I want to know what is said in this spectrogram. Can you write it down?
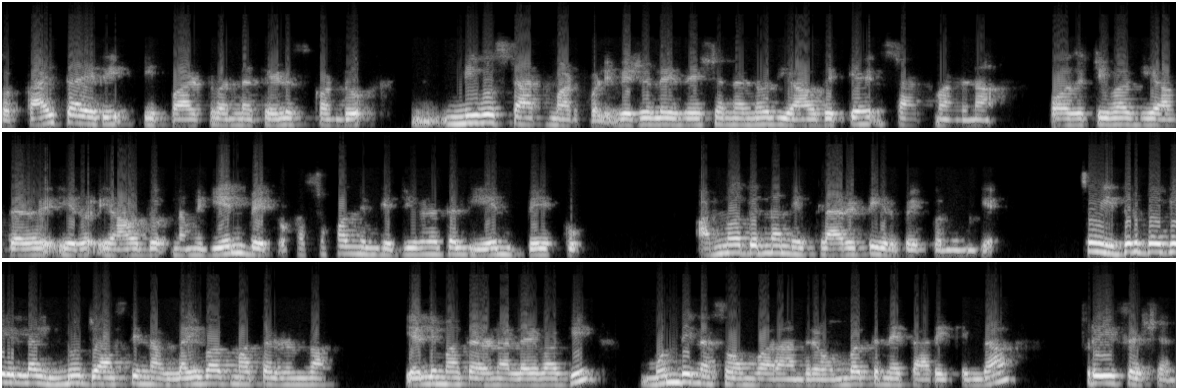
ಸೊ ಕಾಯ್ತಾ ಇರಿ. ಈ ಪಾರ್ಟ್ ಒನ್ ಕೇಳಿಸ್ಕೊಂಡು ನೀವು ಸ್ಟಾರ್ಟ್ ಮಾಡ್ಕೊಳ್ಳಿ. ವಿಜುವಲೈಸೇಷನ್ ಅನ್ನೋದು ಯಾವ್ದಕ್ಕೆ ಸ್ಟಾರ್ಟ್ ಮಾಡೋಣ? ಪಾಸಿಟಿವ್ ಆಗಿ ಯಾವ್ದಾದ್ರು ಇರೋ, ಯಾವ್ದು ನಮಗೆ ಏನ್ ಬೇಕು? ಫಸ್ಟ್ ಆಫ್ ಆಲ್ ನಿಮ್ಗೆ ಜೀವನದಲ್ಲಿ ಏನ್ ಬೇಕು? ಅನ್ನೋದನ್ನ ನೀವು ಕ್ಲಾರಿಟಿ ಇರ್ಬೇಕು ನಿಮ್ಗೆ. ಸೊ ಇದ್ರ ಬಗ್ಗೆ ಎಲ್ಲ ಇನ್ನೂ ಜಾಸ್ತಿ ನಾವು ಲೈವ್ ಆಗಿ ಮಾತಾಡೋಣ. ಎಲ್ಲಿ ಮಾತಾಡೋಣ ಲೈವ್ ಆಗಿ? ಮುಂದಿನ ಸೋಮವಾರ ಅಂದ್ರೆ ಒಂಬತ್ತನೇ ತಾರೀಕಿಂದ ಫ್ರೀ ಸೆಷನ್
